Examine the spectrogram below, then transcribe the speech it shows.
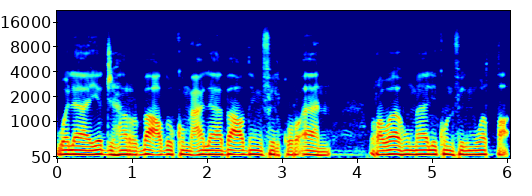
ولا يجهر بعضكم على بعض في القرآن. رواه مالك في الموطأ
